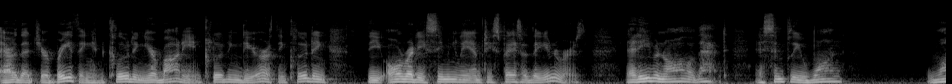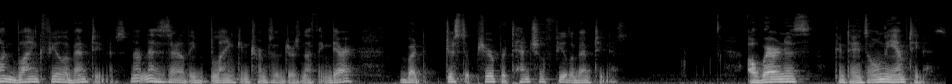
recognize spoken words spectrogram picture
air that you're breathing, including your body, including the earth, including the already seemingly empty space of the universe, that even all of that is simply one one blank field of emptiness. Not necessarily blank in terms of there's nothing there, but just a pure potential field of emptiness. Awareness contains only emptiness.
